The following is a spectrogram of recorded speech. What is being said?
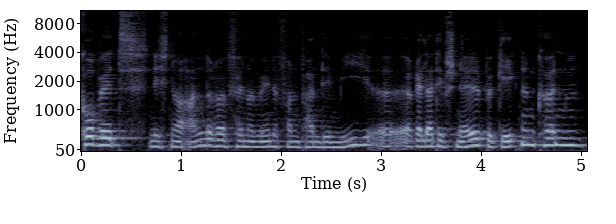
Covid, nicht nur andere Phänomene von Pandemie äh, relativ schnell begegnen können,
